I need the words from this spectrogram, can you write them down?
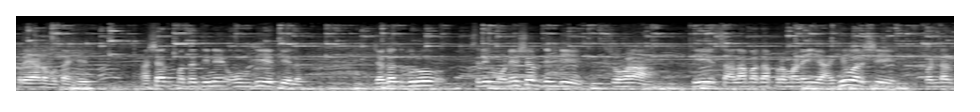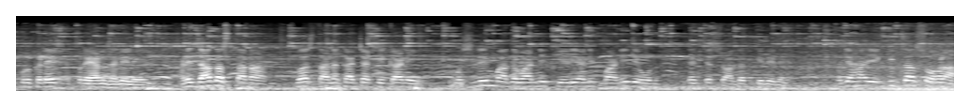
प्रयाण होत आहेत. अशाच पद्धतीने उमदी येथील जगद्गुरू श्री मोनेश्वर दिंडी सोहळा ही सालाबादाप्रमाणे याही वर्षी पंढरपूरकडे प्रयाण झालेले आहे. आणि जात असताना बस स्थानकाच्या ठिकाणी मुस्लिम बांधवांनी केळी आणि पाणी देऊन त्यांचे स्वागत केलेले आहे. म्हणजे हा एकीचा सोहळा.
